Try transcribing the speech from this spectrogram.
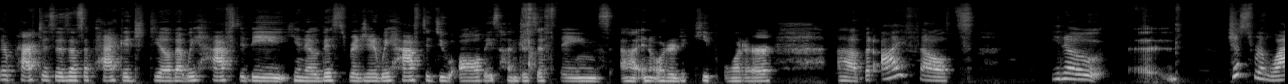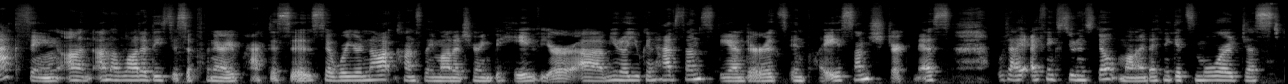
their practices as a package deal that we have to be, you know, this rigid. We have to do all these hundreds of things uh, in order to keep order. Uh, but I felt, you know, uh, just relaxing on, on a lot of these disciplinary practices. So where you're not constantly monitoring behavior, um, you know, you can have some standards in place, some strictness, which I, I think students don't mind. I think it's more just,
